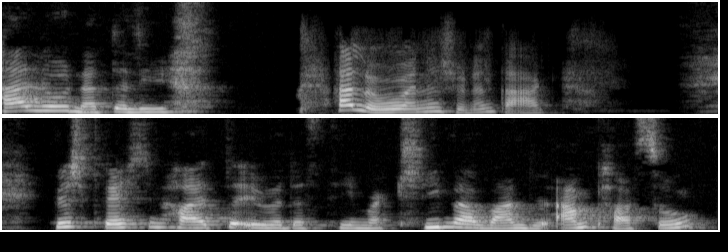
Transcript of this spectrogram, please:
Hallo Nathalie. Hallo, einen schönen Tag. Wir sprechen heute über das Thema Klimawandelanpassung.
